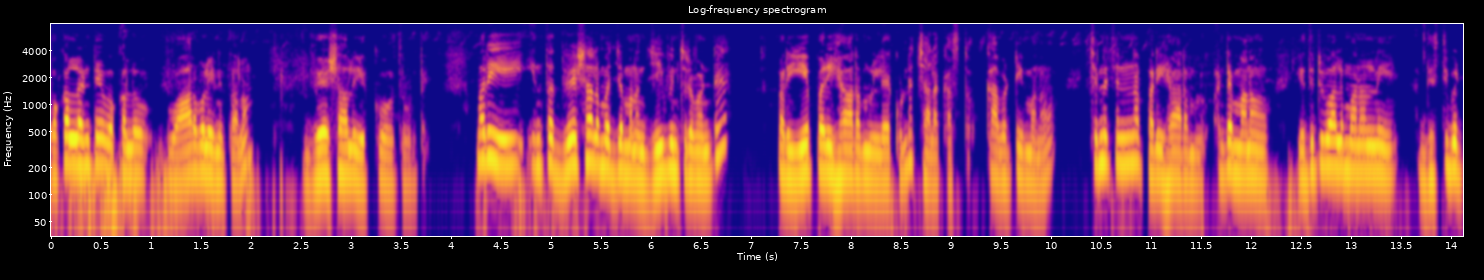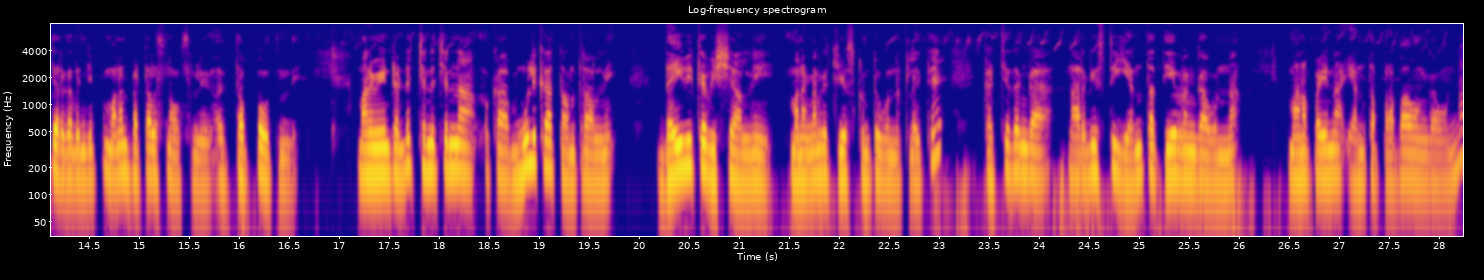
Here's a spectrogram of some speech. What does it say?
ఒకళ్ళంటే ఒకళ్ళు వారవలేని తనం ద్వేషాలు ఎక్కువ అవుతూ ఉంటాయి. మరి ఇంత ద్వేషాల మధ్య మనం జీవించడం అంటే మరి ఏ పరిహారం లేకుండా చాలా కష్టం. కాబట్టి మనం చిన్న చిన్న పరిహారములు అంటే మనం ఎదుటి వాళ్ళు మనల్ని దిష్టి పెట్టారు కదని చెప్పి మనం పెట్టాల్సిన అవసరం లేదు. అది తప్పు అవుతుంది. మనం ఏంటంటే చిన్న చిన్న ఒక మూలికా తంత్రాలని దైవిక విషయాల్ని మనం కనుక చేసుకుంటూ ఉన్నట్లయితే ఖచ్చితంగా నరదిష్టి ఎంత తీవ్రంగా ఉన్నా మనపైన ఎంత ప్రభావంగా ఉన్నా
